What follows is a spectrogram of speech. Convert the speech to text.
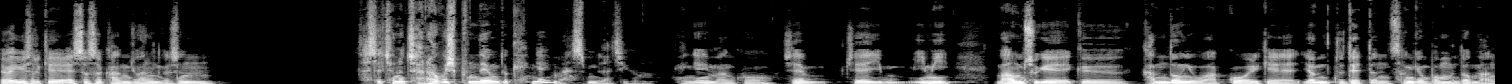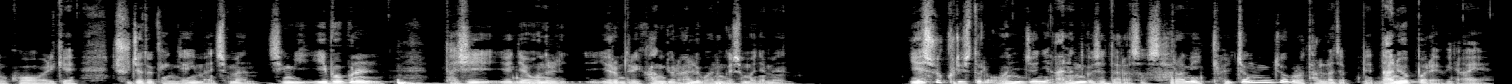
제가 여기서 이렇게 애써서 강조하는 것은 사실 저는 전하고 싶은 내용도 굉장히 많습니다, 지금. 굉장히 많고, 제, 제 이미 마음속에 그 감동이 왔고, 이렇게 염두됐던 성경 본문도 많고, 이렇게 주제도 굉장히 많지만, 지금 이, 이 부분을 다시 이제 오늘 여러분들이 강조를 하려고 하는 것은 뭐냐면, 예수 그리스도를 온전히 아는 것에 따라서 사람이 결정적으로 달라져, 나뉘어버려요, 그냥 아예.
